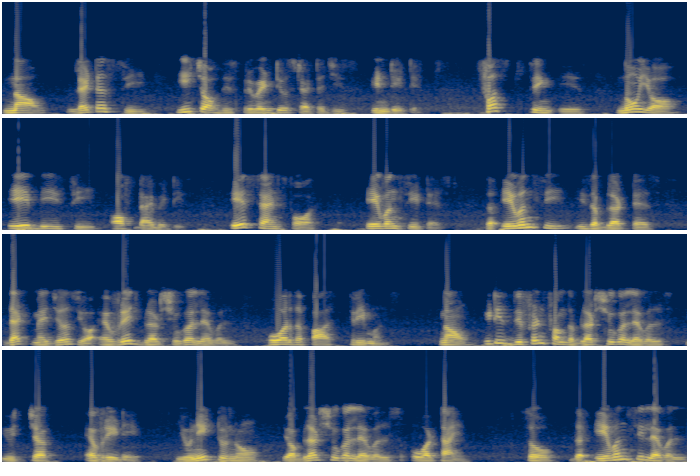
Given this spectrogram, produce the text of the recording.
Now let us see each of these preventive strategies in detail. First thing is know your ABC of diabetes. A stands for A1C test. The A1C is a blood test that measures your average blood sugar level over the past 3 months. Now, it is different from the blood sugar levels you check every day. You need to know your blood sugar levels over time. So, the A1C level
